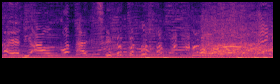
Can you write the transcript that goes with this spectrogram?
Kayak diangkut anjir.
